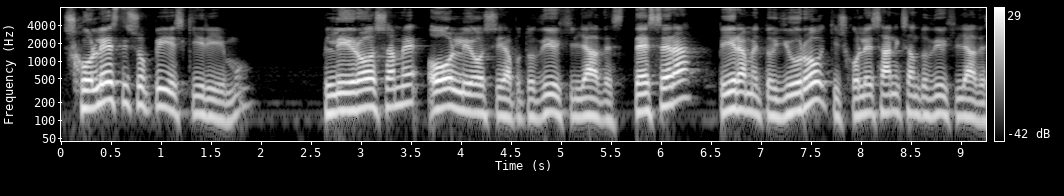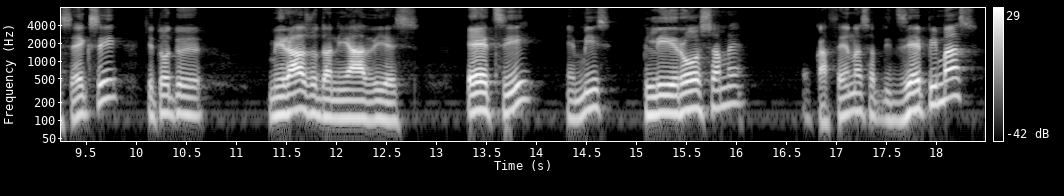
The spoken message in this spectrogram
Σχολές τις οποίες, κύριοι μου, πληρώσαμε όλοι όσοι από το 2004 πήραμε το Euro και οι σχολές άνοιξαν το 2006 και τότε μοιράζονταν οι άδειες. Έτσι, εμείς πληρώσαμε ο καθένας από την τσέπη μας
